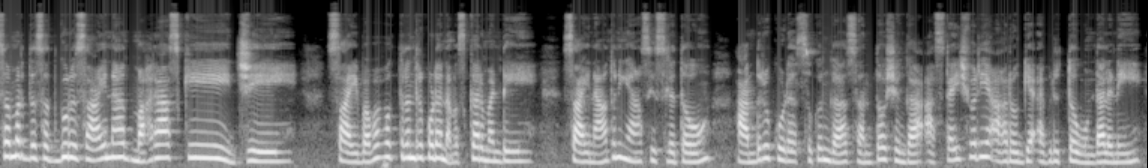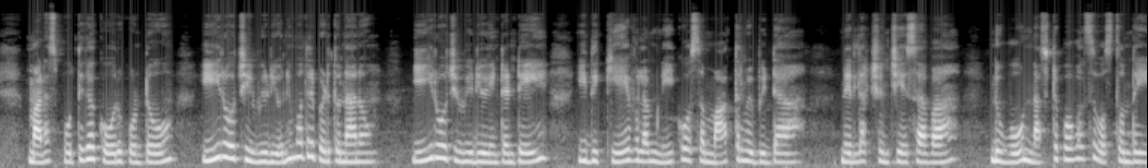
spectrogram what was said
సమర్థ సద్గురు సాయినాథ్ మహారాజ్కి జే. సాయిబాబా భక్తులందరూ కూడా నమస్కారం అండి. సాయినాథుని ఆశీస్సులతో అందరూ కూడా సుఖంగా సంతోషంగా అష్టైశ్వర్య ఆరోగ్య అభివృద్ధితో ఉండాలని మనస్ఫూర్తిగా కోరుకుంటూ ఈరోజు ఈ వీడియోని మొదలు పెడుతున్నాను. ఈరోజు వీడియో ఏంటంటే ఇది కేవలం నీకోసం మాత్రమే బిడ్డ. నిర్లక్ష్యం చేశావా? నువ్వు నష్టపోవాల్సి వస్తుంది.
